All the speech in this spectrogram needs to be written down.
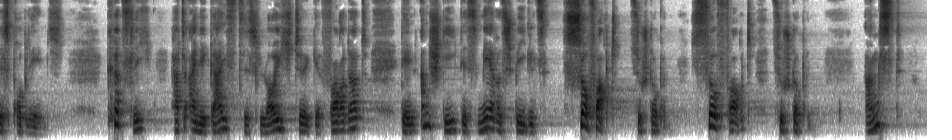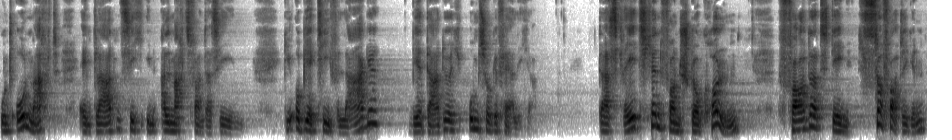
des Problems. Kürzlich hat eine Geistesleuchte gefordert, den Anstieg des Meeresspiegels sofort zu stoppen, sofort zu stoppen. Angst und Ohnmacht entladen sich in Allmachtsfantasien. Die objektive Lage wird dadurch umso gefährlicher. Das Gretchen von Stockholm fordert den sofortigen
